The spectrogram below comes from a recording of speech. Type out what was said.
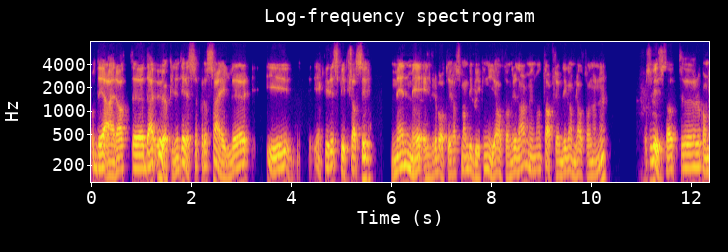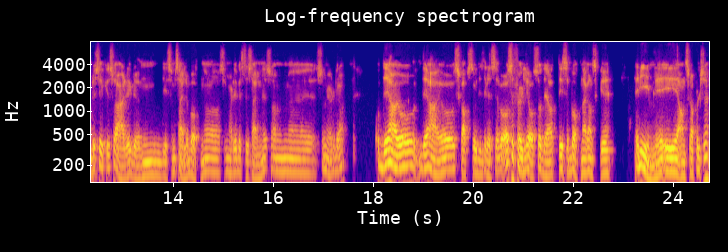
Og det er at uh, det er økende interesse for å seile i egentlig respittklasser, men med eldre båter. Altså Man bygger ikke nye halvtonner i dag, men man tar frem de gamle halvtonnerne. Og så viser det seg at eh, når det kommer til stykket, så er det i grunnen de som seiler båtene og som har de beste seilene, som, eh, som gjør det bra. Og det har, jo, det har, jo, skapt stor interesse. Og selvfølgelig også det at disse båtene er ganske rimelige i anskaffelse.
